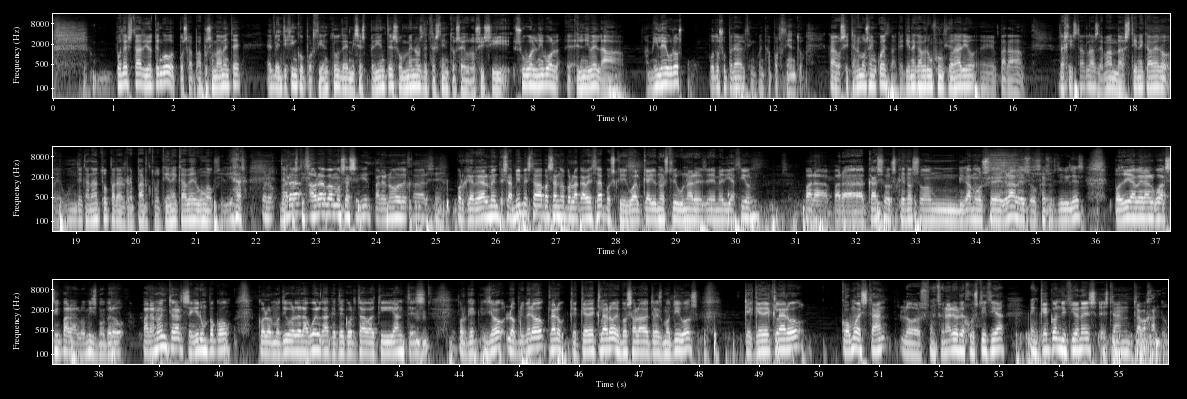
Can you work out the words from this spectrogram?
puede estar, yo tengo pues aproximadamente el 25% de mis expedientes son menos de 300 euros y si subo el nivel, el nivel a, a 1000 euros puedo superar el 50%. Claro, si tenemos en cuenta que tiene que haber un funcionario eh, para registrar las demandas, tiene que haber eh, un decanato para el reparto, tiene que haber un auxiliar Bueno, de ahora, justicia. ahora vamos a seguir para no dejar, porque realmente, o sea, a mí me estaba pasando por la cabeza, pues que igual que hay unos tribunales de mediación para, para casos que no son, digamos, eh, graves o casos civiles, podría haber algo así para lo mismo, pero para no entrar, seguir un poco con los motivos de la huelga que te he cortado a ti antes, porque yo lo primero, claro, que quede claro, hemos hablado de tres motivos, que quede claro cómo están los funcionarios de justicia, en qué condiciones están trabajando.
